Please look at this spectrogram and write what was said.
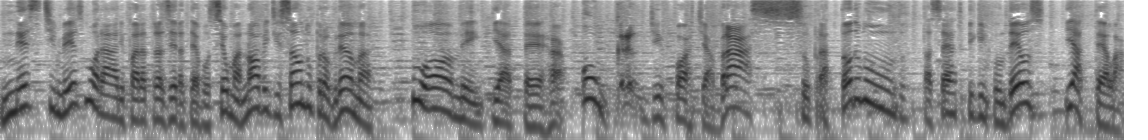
neste mesmo horário, para trazer até você uma nova edição do programa o homem e a terra. Um grande e forte abraço para todo mundo, tá certo? Fiquem com Deus e até lá.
